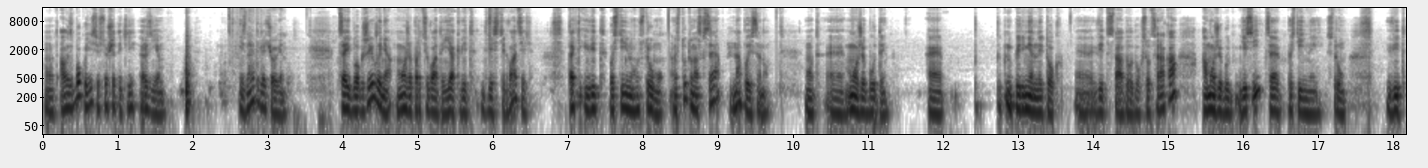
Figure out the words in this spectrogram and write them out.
От, але збоку є ось ще такий роз'єм. І знаєте для чого він? Цей блок живлення може працювати як від 220, так і від постійного струму. Ось тут у нас все написано. От, е, може бути е, ну, перемінний ток е, від 100 до 240, а може бути DC, це постійний струм, від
